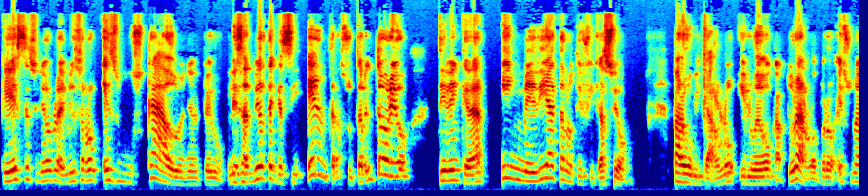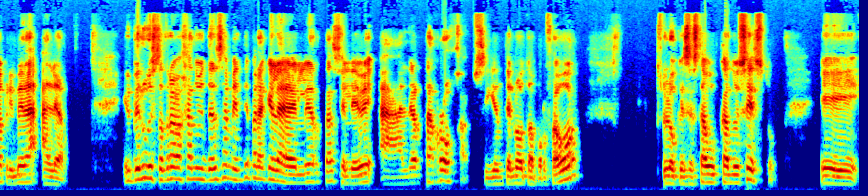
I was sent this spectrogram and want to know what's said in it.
que este señor Vladimir Cerrón es buscado en el Perú. Les advierte que si entra a su territorio, tienen que dar inmediata notificación para ubicarlo y luego capturarlo, pero es una primera alerta. El Perú está trabajando intensamente para que la alerta se eleve a alerta roja. Siguiente nota, por favor. Lo que se está buscando es esto. Eh,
